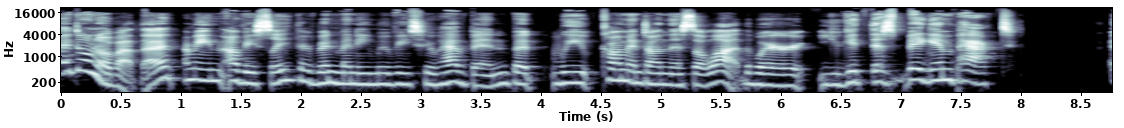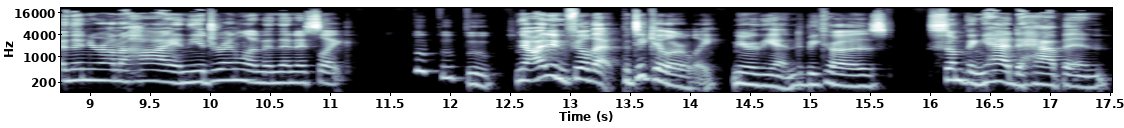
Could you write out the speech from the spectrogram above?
I don't know about that. I mean, obviously, there have been many movies who have been, but we comment on this a lot where you get this big impact and then you're on a high and the adrenaline, and then it's like boop, boop, boop. Now, I didn't feel that particularly near the end because something had to happen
